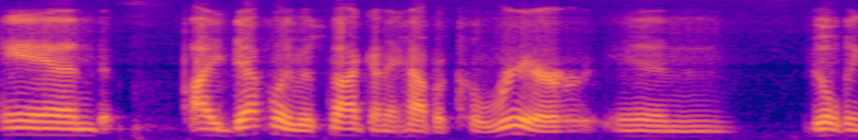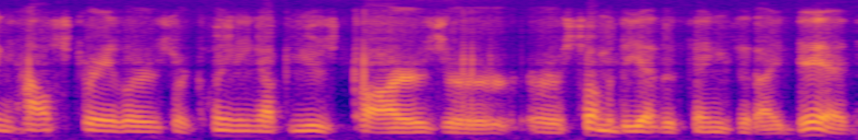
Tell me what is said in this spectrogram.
And I definitely was not going to have a career in building house trailers or cleaning up used cars or, or some of the other things that I did.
